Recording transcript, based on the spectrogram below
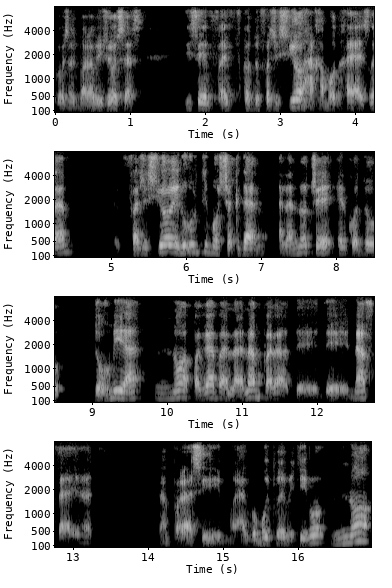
cosas maravillosas. Dice, cuando falleció Hamordjai Azran, falleció el último Shakdan. A la noche, él cuando dormía, no apagaba la lámpara de, de nafta, era de, lámpara así, algo muy primitivo, no,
